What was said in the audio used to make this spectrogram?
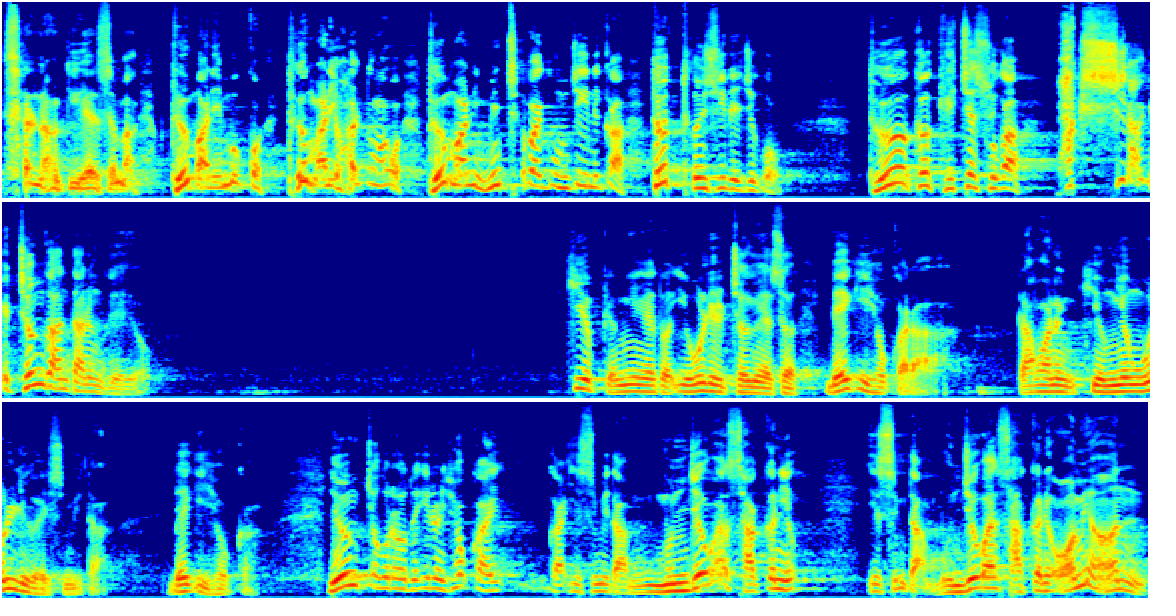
살아남기 위해서 막 더 많이 먹고 더 많이 활동하고 더 많이 민첩하게 움직이니까 더 튼실해지고 더 그 개체 수가 확실하게 증가한다는 거예요. 기업 경영에도 이 원리를 적용해서 매기 효과라라고 하는 경영 원리가 있습니다. 매기 효과. 영적으로도 이런 효과 가 있습니다. 문제와 사건이 있습니다. 문제와 사건이 오면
